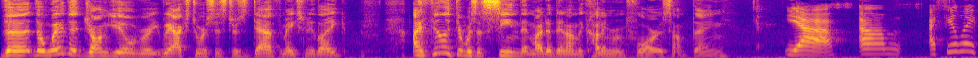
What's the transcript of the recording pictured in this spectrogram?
the the way that Jong-gil re- reacts to her sister's death makes me like I feel like there was a scene that might have been on the cutting room floor or something. Yeah. Um, I feel like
